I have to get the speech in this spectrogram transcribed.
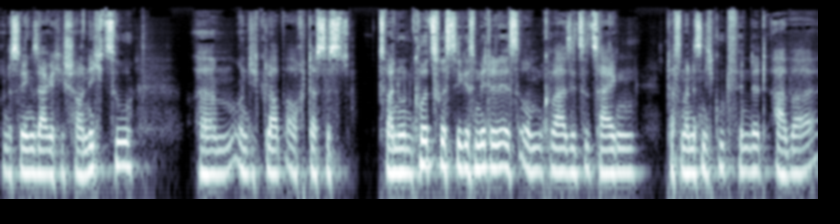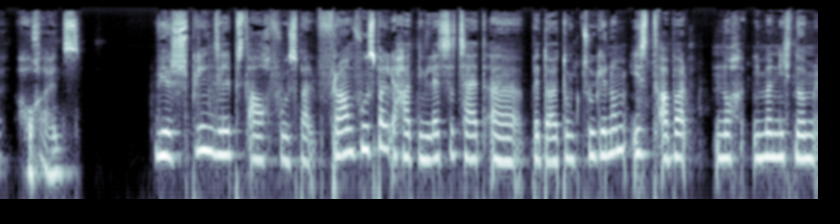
Und deswegen sage ich, ich schaue nicht zu. Ähm, und ich glaube auch, dass es zwar nur ein kurzfristiges Mittel ist, um quasi zu zeigen, dass man es nicht gut findet, aber auch eins. Wir spielen selbst auch Fußball. Frauenfußball hat in letzter Zeit äh, Bedeutung zugenommen, ist aber noch immer nicht Norm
